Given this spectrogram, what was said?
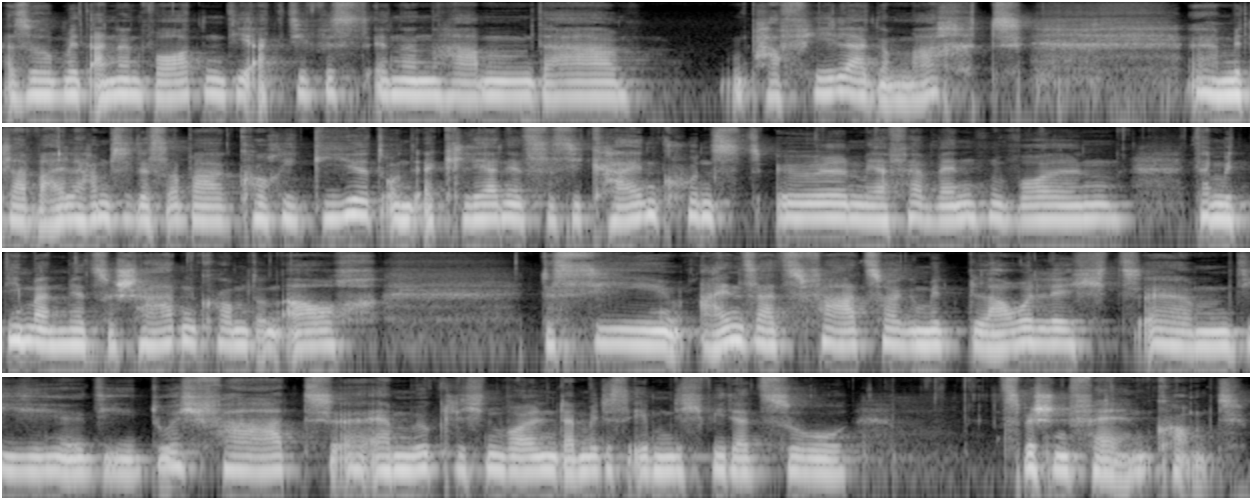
Also mit anderen Worten, die Aktivistinnen haben da ein paar Fehler gemacht. Äh, mittlerweile haben sie das aber korrigiert und erklären jetzt, dass sie kein Kunstöl mehr verwenden wollen, damit niemand mehr zu Schaden kommt und auch dass sie Einsatzfahrzeuge mit Blaulicht ähm, die, die Durchfahrt äh, ermöglichen wollen, damit es eben nicht wieder zu Zwischenfällen kommt.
